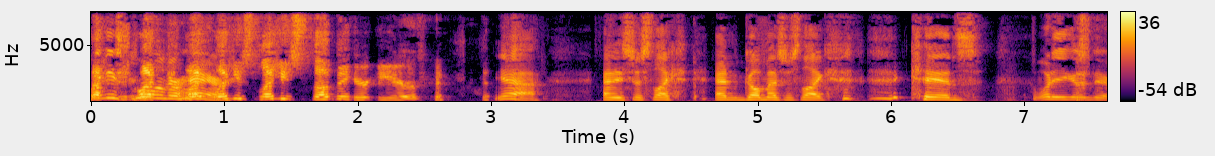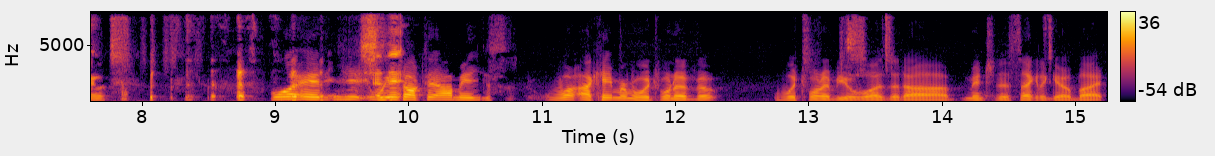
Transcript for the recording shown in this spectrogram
like he's pulling her like, hair. Like he's like he's thumbing her ear. Yeah. And he's just like and Gomez just like, "Kids, what are you going to do?" well, and, And we then- talked. To, I mean, s- well, I can't remember which one of the- which one of you was that uh, mentioned a second ago, but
